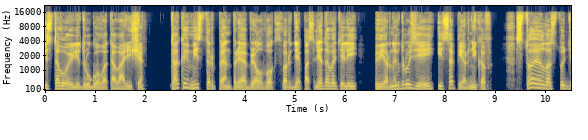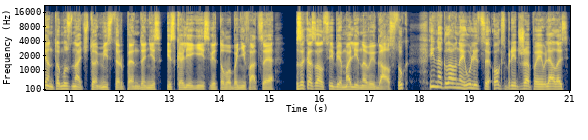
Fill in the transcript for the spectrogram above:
из того или другого товарища. Так и мистер Пен приобрел в Оксфорде последователей – верных друзей и соперников. Стоило студентам узнать, что мистер Пенденис из коллегии святого Бонифация заказал себе малиновый галстук, и на главной улице Оксбриджа появлялась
